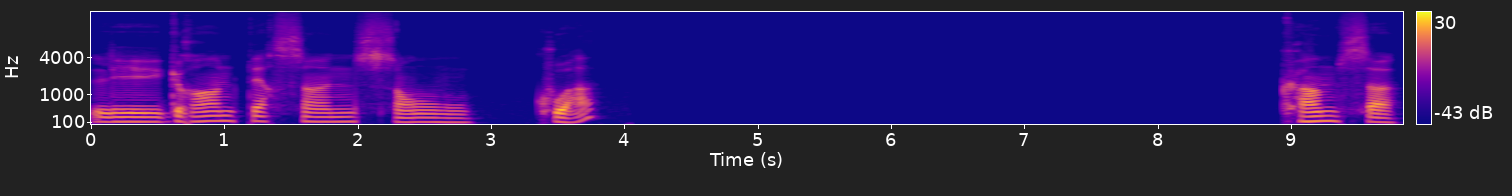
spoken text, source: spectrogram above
Les grandes personnes sont quoi? Comme ça.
